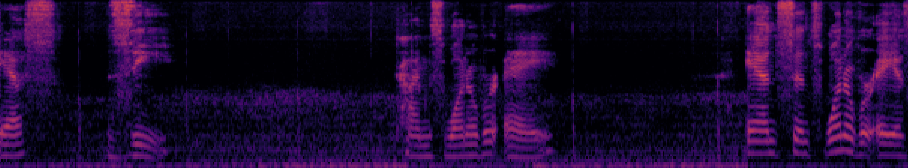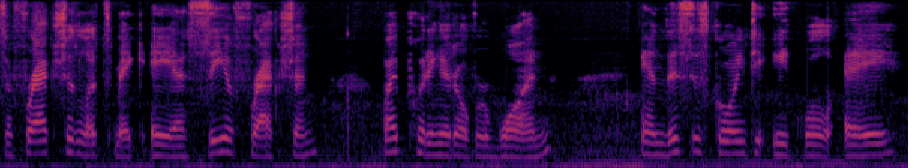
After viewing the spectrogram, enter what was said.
S, Z times 1 over A. And since 1 over A is a fraction, let's make ASZ a fraction by putting it over 1. And this is going to equal ASZ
